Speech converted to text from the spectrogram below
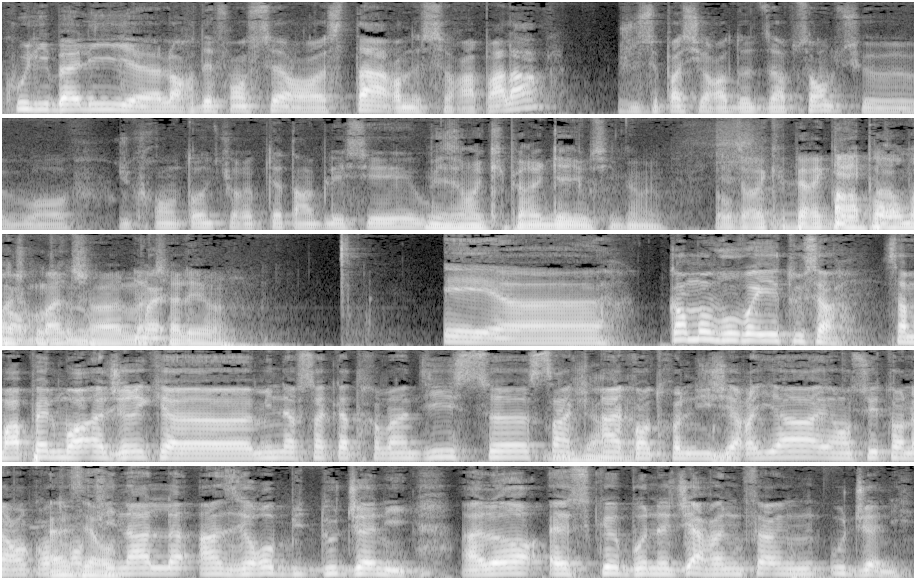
Koulibaly, euh, leur défenseur star, ne sera pas là. Je ne sais pas s'il y aura d'autres absents, parce que bon, j'ai cru entendre qu'il y aurait peut-être un blessé. ou- Mais ils ont récupéré Gay aussi quand même. Ils ont récupéré Par Gay rapport au match match, match, match Ouais. aller. ouais. Et euh, comment vous voyez tout ça? Ça me rappelle, moi, Algérie euh, 1990, euh, 5-1 Nigeria. contre le Nigeria, et ensuite on les rencontre en 1-0. finale, 1-0 but d'Oudjani. Alors, est-ce que Bounedjah va nous faire une Oudjani?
